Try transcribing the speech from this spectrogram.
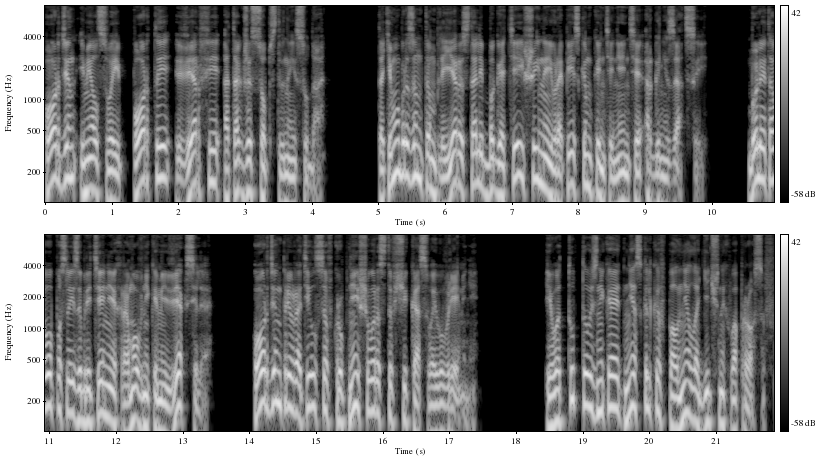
Орден имел свои порты, верфи, а также собственные суда. Таким образом, тамплиеры стали богатейшей на европейском континенте организацией. Более того, после изобретения храмовниками векселя, орден превратился в крупнейшего ростовщика своего времени. И вот тут-то возникает несколько вполне логичных вопросов.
